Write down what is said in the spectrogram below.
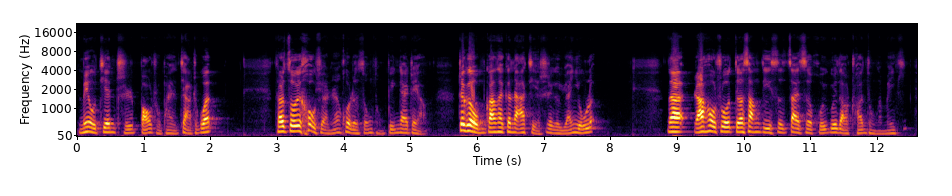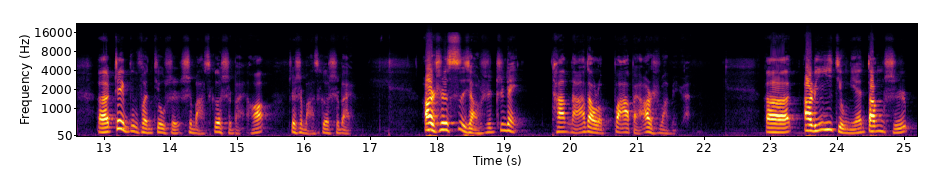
没有坚持保守派的价值观。他说：“作为候选人或者总统，不应该这样。这个我们刚才跟大家解释这个缘由了。那然后说，德桑蒂斯再次回归到传统的媒体，呃，这部分就是是马斯克失败啊，这是马斯克失败。二十四小时之内，他拿到了八百二十万美元。呃，二零一九年当时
